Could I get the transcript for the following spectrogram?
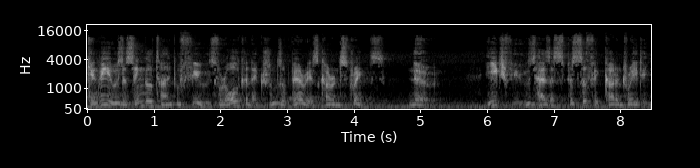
Can we use a single type of fuse for all connections of various current strengths? No. Each fuse has a specific current rating.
